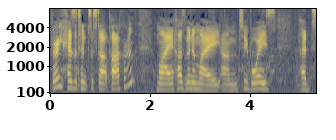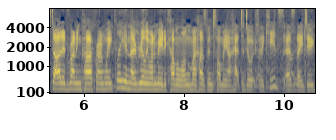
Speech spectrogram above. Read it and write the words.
very hesitant to start parkrun. My husband and my um, two boys had started running parkrun weekly and they really wanted me to come along and my husband told me I had to do it for the kids as they do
